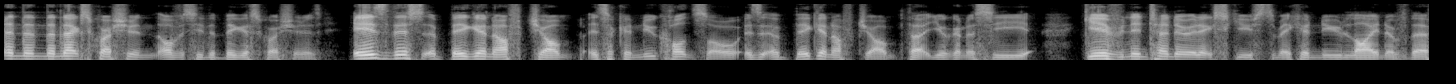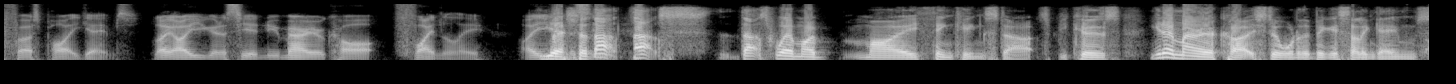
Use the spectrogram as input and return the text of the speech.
and then the next question, obviously the biggest question is: Is this a big enough jump? It's like a new console. Is it a big enough jump that you're gonna see? Give Nintendo an excuse to make a new line of their first party games. Like, are you going to see a new Mario Kart finally? Yeah, so see- that that's that's where my my thinking starts because you know Mario Kart is still one of the biggest selling games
